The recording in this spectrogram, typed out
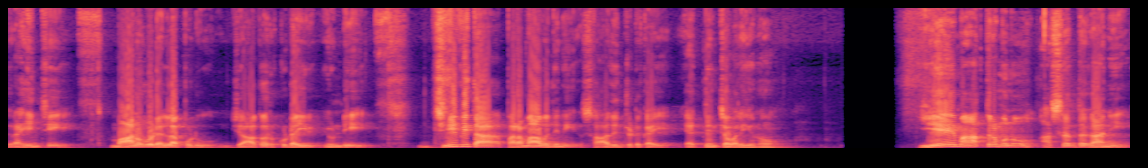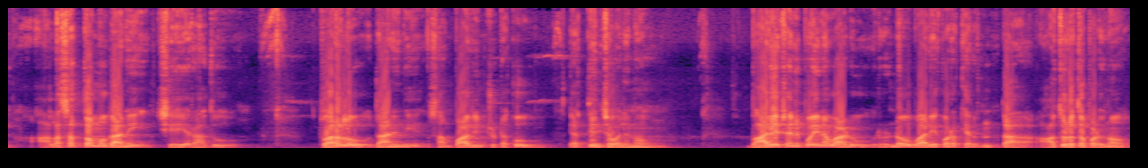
గ్రహించి మానవుడెల్లప్పుడూ జాగరూకుడై ఉండి జీవిత పరమావధిని సాధించుటకై యత్నించవలయును. ఏ మాత్రమును అశ్రద్ధ కానీ అలసత్వము కానీ చేయరాదు. త్వరలో దానిని సంపాదించుటకు యత్నించవలెను. భార్య చనిపోయిన వాడు రెండవ భార్య కొరకెంత ఆతురత పడునో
